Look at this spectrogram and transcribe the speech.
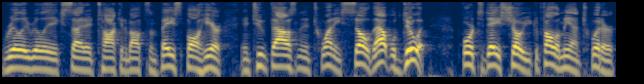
really, really excited talking about some baseball here in 2020. So that will do it for today's show. You can follow me on Twitter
